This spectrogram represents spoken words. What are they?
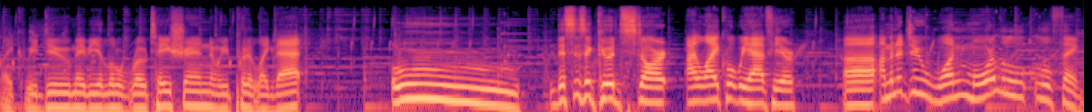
Like, we do maybe a little rotation and we put it like that. Ooh. This is a good start. I like what we have here. Uh, I'm gonna do one more little little thing.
